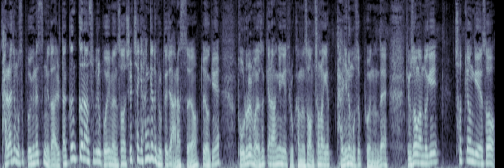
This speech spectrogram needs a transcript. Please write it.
달라진 모습 보이긴 했습니다. 일단 끈끈한 수비를 보이면서 실책이 한 개도 기록되지 않았어요. 또 여기에 도루를 뭐 여섯 개나 한 경기에 기록하면서 엄청나게 달리는 모습 보였는데 김성호 감독이 첫 경기에서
